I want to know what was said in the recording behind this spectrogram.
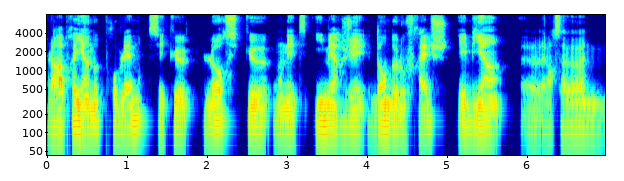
Alors après, il y a un autre problème, c'est que lorsque on est immergé dans de l'eau fraîche, eh bien, euh, alors ça va nous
